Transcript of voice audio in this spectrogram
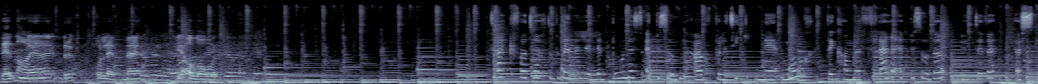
Den har jeg brukt og levd med i alle år. for at du hørte på denne lille bonusepisoden av Politikk med mor. Det kommer flere episoder utover høsten.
